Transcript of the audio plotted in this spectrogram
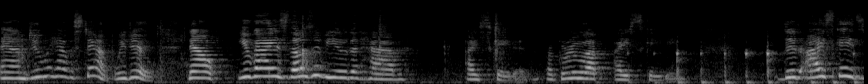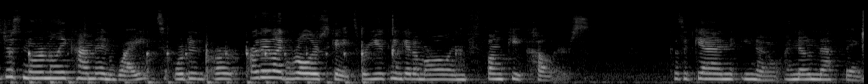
And do we have a stamp? We do. Now, you guys, those of you that have ice skated or grew up ice skating, did ice skates just normally come in white or, do, or are they like roller skates where you can get them all in funky colors? Because again, you know, I know nothing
